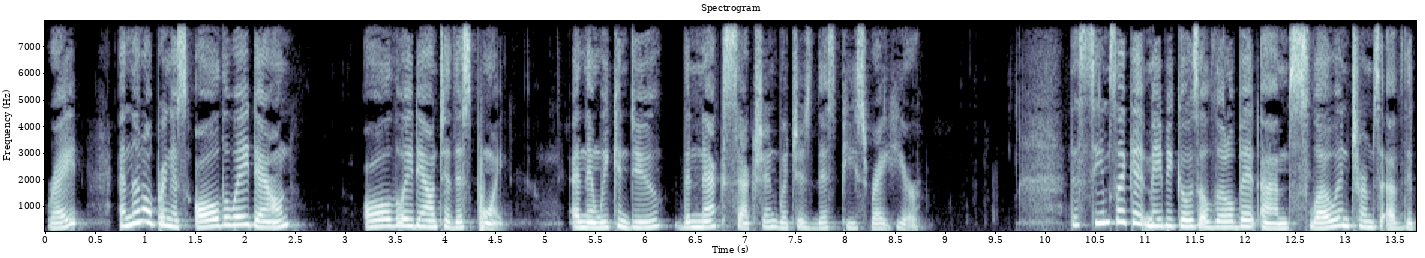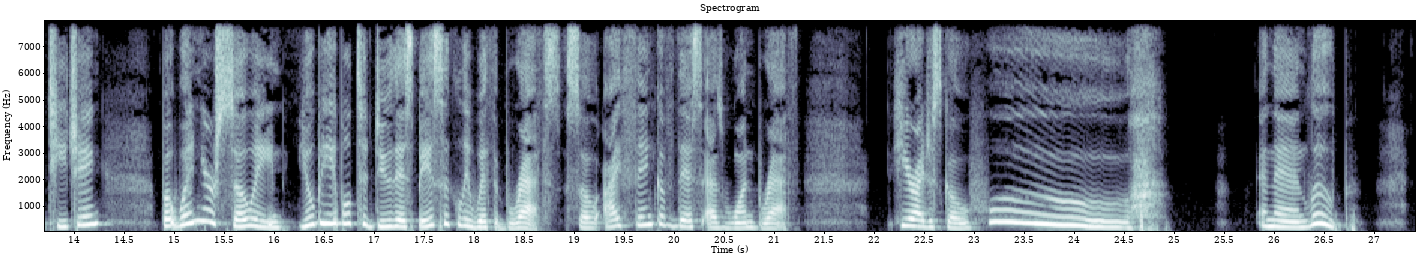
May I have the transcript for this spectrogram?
right? And then I'll bring us all the way down, all the way down to this point. And then we can do the next section, which is this piece right here. This seems like it maybe goes a little bit um, slow in terms of the teaching, but when you're sewing, you'll be able to do this basically with breaths. So I think of this as one breath. Here I just go, whoo, and then loop,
